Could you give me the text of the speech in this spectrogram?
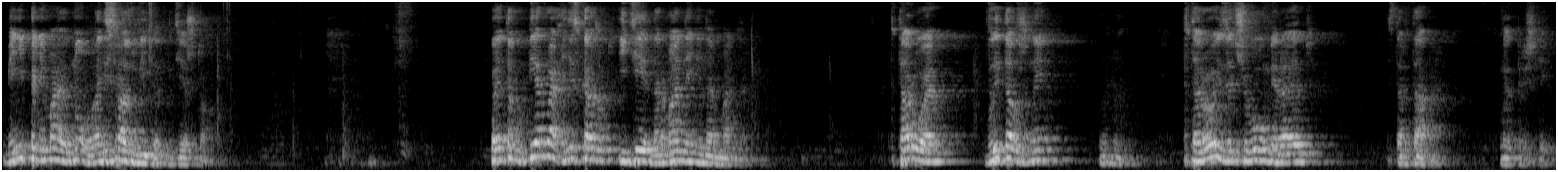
Я не понимаю, ну, они сразу видят, где что. Поэтому первое, они скажут, идея нормальная, ненормальная. Второе, вы должны... Второе, из-за чего умирают стартапы. Мы пришли.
